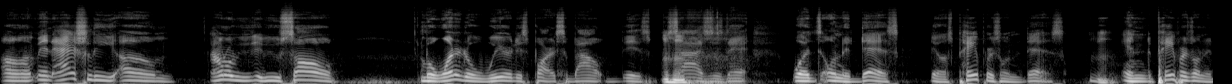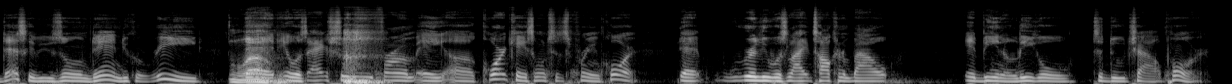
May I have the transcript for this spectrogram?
um, and actually, um, I don't know if you, if you saw, but one of the weirdest parts about this, Mm-hmm. besides, is that was on the desk. There was papers on the desk, Hmm. and the papers on the desk. If you zoomed in, you could read Wow. that it was actually from a uh, court case went to the Supreme Court that really was like talking about it being illegal to do child porn.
